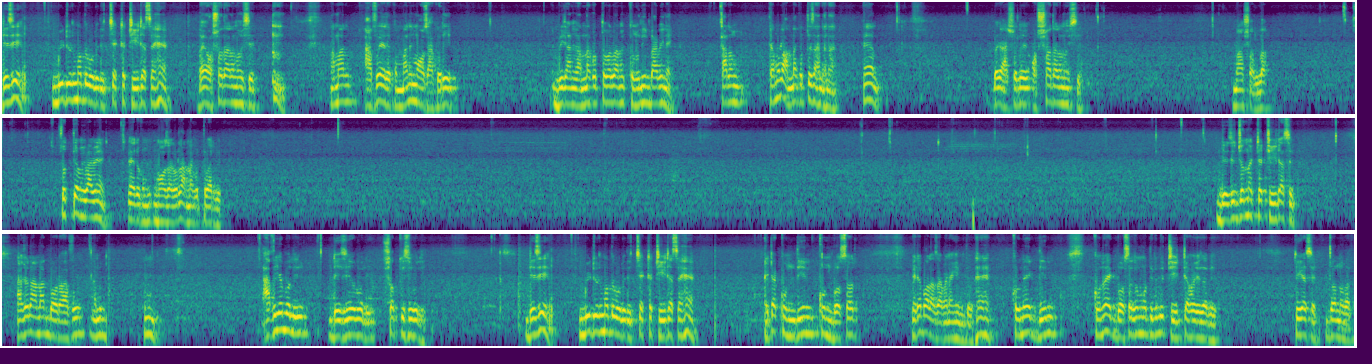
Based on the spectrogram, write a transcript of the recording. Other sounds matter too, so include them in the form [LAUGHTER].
Daisy ভিডিওর মধ্যে বলে দিচ্ছি, একটা ট্রিট আছে হ্যাঁ? ভাই, অসাধারণ হয়েছে [CLEARS THROAT] আমার আপু এরকম মানে মজা করে বিরিয়ানি রান্না করতে পারব, আমি কোনোদিন ভাবি নাই। কারণ তেমন রান্না করতে জানে না হ্যাঁ? ভাই, আসলে অসাধারণ হয়েছে মাশাল্লাহ সত্যি আমি ভাবি নাই, এরকম মজা করে রান্না করতে পারবে। ডেজির জন্য একটা ট্রিট আছে। আসলে আমার বড় আপু, আমি হুম আপিও বলি ডেজিও বলি সব কিছু বলি। ডেজি ভিডিওর মধ্যে বলে দিচ্ছি, একটা ট্রিট আছে হ্যাঁ? এটা কোন দিন, কোন বছর, এটা বলা যাবে না কিন্তু হ্যাঁ? কোনো একদিন, কোনো এক বছরের মধ্যে কিন্তু ট্রিটটা হয়ে যাবে। ঠিক আছে, ধন্যবাদ।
